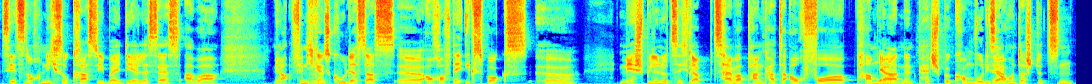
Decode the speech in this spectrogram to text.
Ist jetzt noch nicht so krass wie bei DLSS, aber ja, finde ich ganz cool, dass das äh, auch auf der Xbox äh, mehr Spiele nutzt. Ich glaube, Cyberpunk hatte auch vor ein paar Monaten ja. einen Patch bekommen, wo die es Ja. auch unterstützen.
